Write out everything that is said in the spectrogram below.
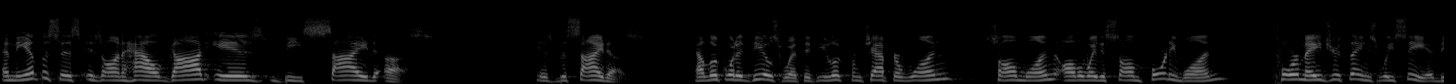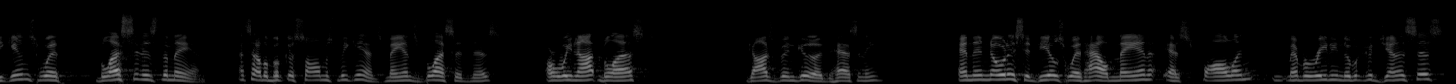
and the emphasis is on how God is beside us. Is beside us. Now, look what it deals with. If you look from chapter 1, Psalm 1, all the way to Psalm 41, four major things we see. It begins with, Blessed is the man. That's how the book of Psalms begins man's blessedness. Are we not blessed? God's been good, hasn't He? And then notice it deals with how man has fallen. Remember reading the book of Genesis?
